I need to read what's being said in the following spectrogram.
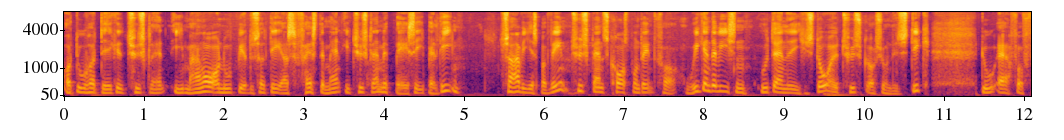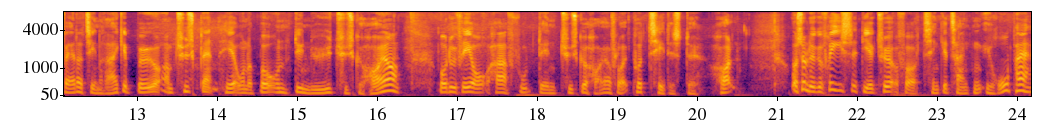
Og du har dækket Tyskland i mange år, nu bliver du så DR's faste mand i Tyskland med base i Berlin. Så har vi Jesper Vind, Tysklands korrespondent for Weekendavisen, uddannet i historie, tysk og journalistik. Du er forfatter til en række bøger om Tyskland, herunder bogen De nye tyske højre, hvor du i flere år har fulgt den tyske højrefløj på tætteste hold. Og så Lykke Friis, direktør for Tænketanken Europa.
